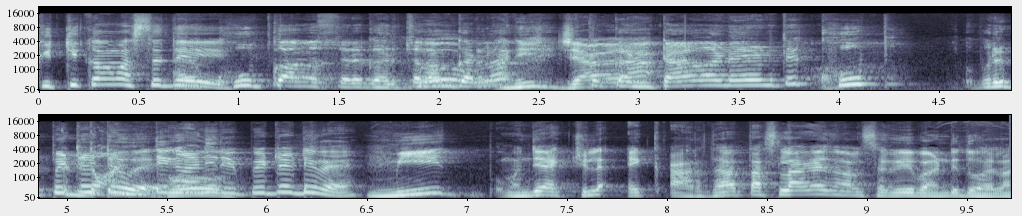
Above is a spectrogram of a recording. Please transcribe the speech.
किती काम असतं ते? खूप काम असतं रे घरचं काम हो. करायला आणि ज्या आहे आणि ते खूप रिपिटेटिव्ह आणि हो. रिपिटेटिव्ह आहे. मी म्हणजे ऍक्च्युली एक अर्धा तास लागायचा मला सगळी भांडी धुवायला.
